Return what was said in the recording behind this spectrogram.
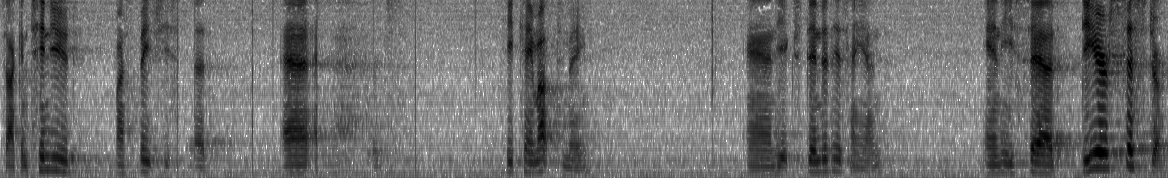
So I continued my speech, she said, and afterwards, he came up to me and he extended his hand and he said, Dear sister,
